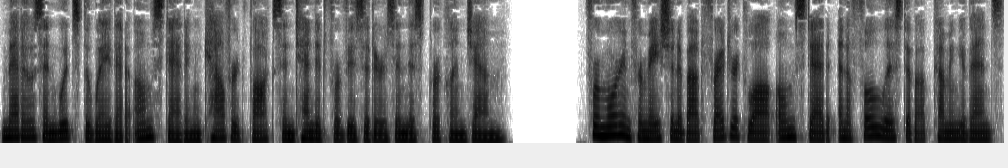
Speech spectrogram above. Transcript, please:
meadows, and woods the way that Olmsted and Calvert Vaux intended for visitors in this Brooklyn gem. For more information about Frederick Law Olmsted and a full list of upcoming events,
